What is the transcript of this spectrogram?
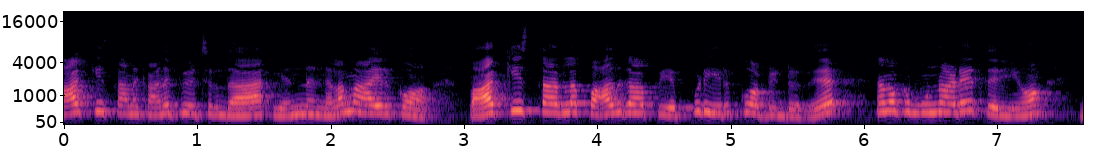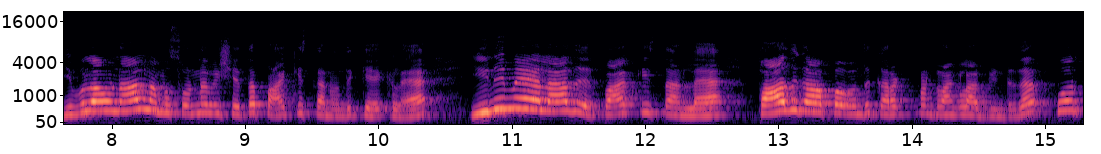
பாகிஸ்தானுக்கு அனுப்பி வச்சுருந்தா என்ன நிலைமை ஆயிருக்கும்? பாகிஸ்தானில் பாதுகாப்பு எப்படி இருக்கும் அப்படின்றது நமக்கு முன்னாடியே தெரியும். இவ்வளவு நாள் நம்ம சொன்ன விஷயத்த பாகிஸ்தான் வந்து கேட்கல இனிமேலாவது பாகிஸ்தானில் பாதுகாப்பை வந்து கரெக்ட் பண்ணுறாங்களா அப்படின்றத பொறுத்து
